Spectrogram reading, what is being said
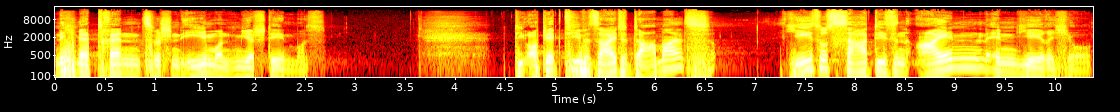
nicht mehr trennen zwischen ihm und mir stehen muss. Die objektive Seite damals, Jesus sah diesen einen in Jericho.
